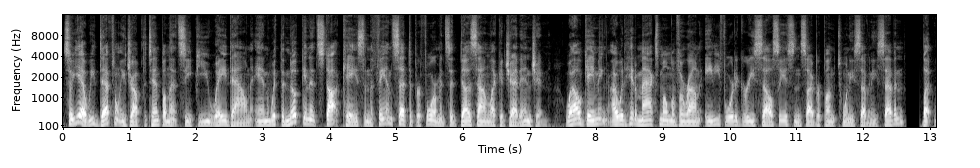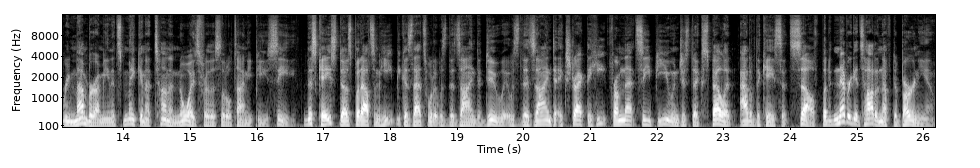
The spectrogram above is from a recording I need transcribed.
So yeah, we definitely dropped the temp on that CPU way down, and with the NUC in its stock case and the fan set to performance, it does sound like a jet engine. While gaming, I would hit a maximum of around 84 degrees Celsius in Cyberpunk 2077, but remember, I mean, it's making a ton of noise for this little tiny PC. This case does put out some heat because that's what it was designed to do. It was designed to extract the heat from that CPU and just expel it out of the case itself, but it never gets hot enough to burn you.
